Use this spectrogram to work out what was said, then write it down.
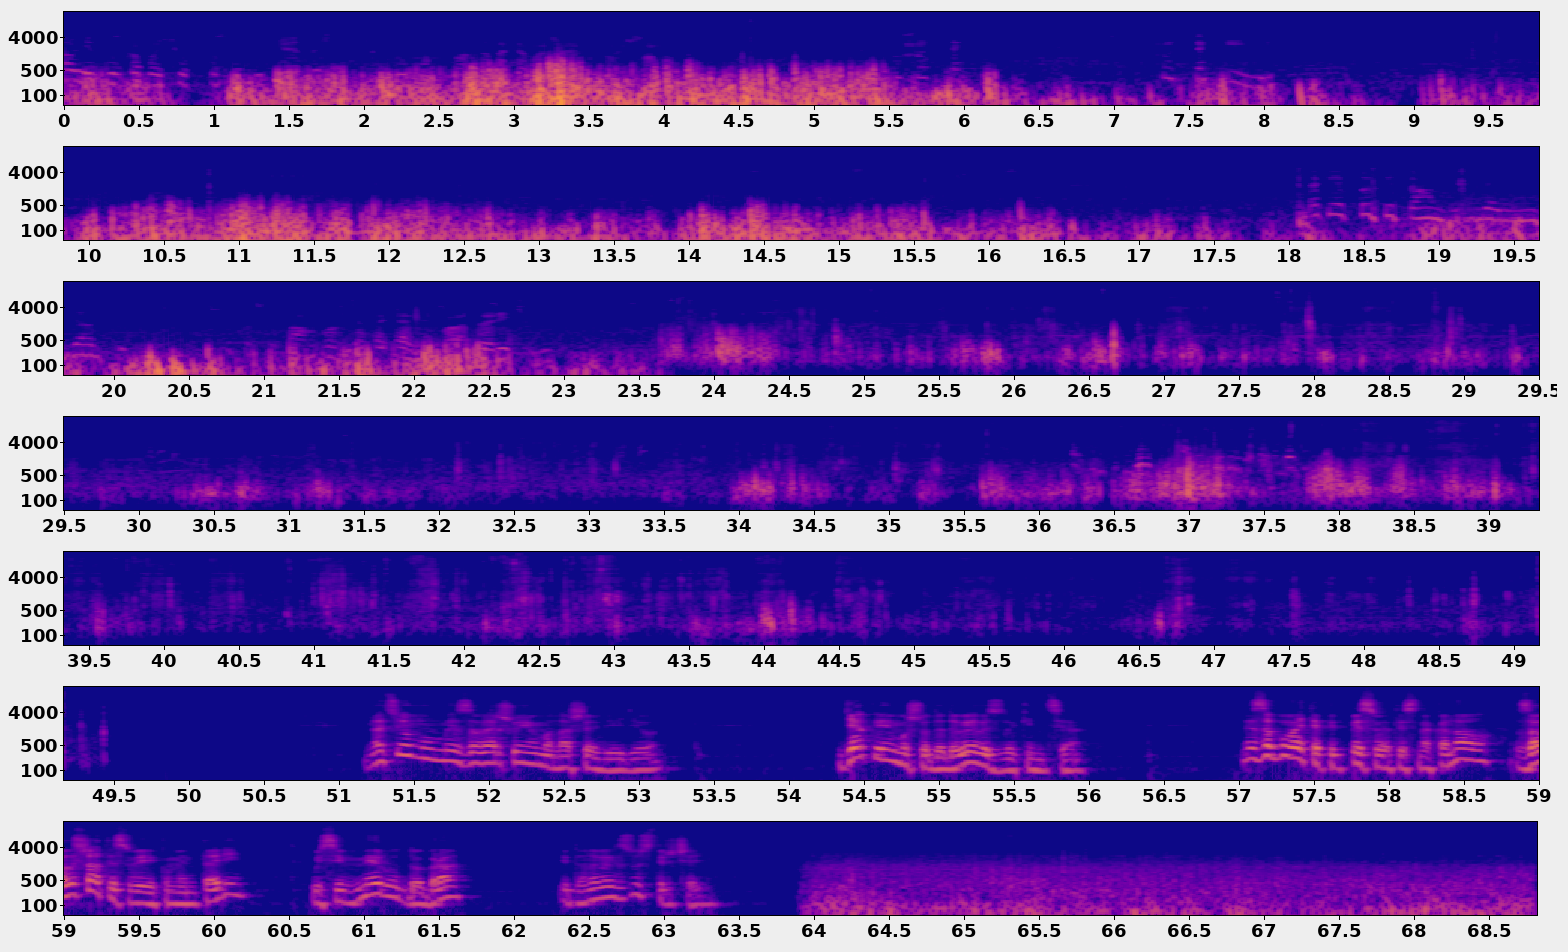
Ти казав, який кабачок посадити. Я теж думав, а це таке Ну, щось таке. Щось таке є. Так як то там, де він взявся. Тамбур це таке, він багаторічний. На цьому ми завершуємо наше відео. Дякуємо, що додивились до кінця. Не забувайте підписуватись на канал, залишати свої коментарі. Усім миру, добра і до нових зустрічей!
